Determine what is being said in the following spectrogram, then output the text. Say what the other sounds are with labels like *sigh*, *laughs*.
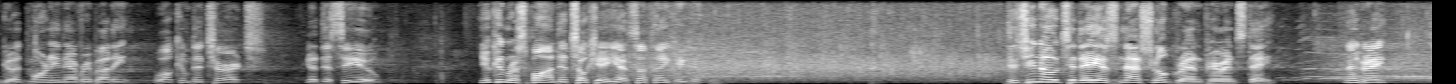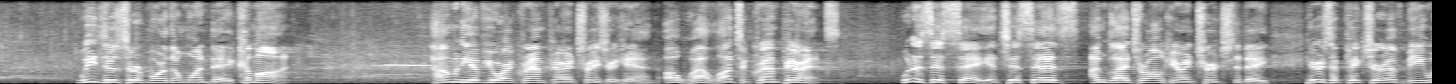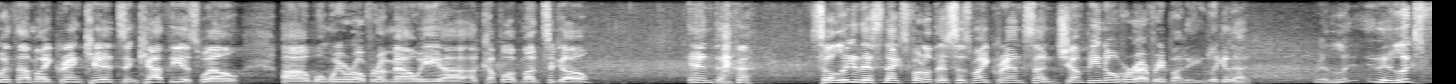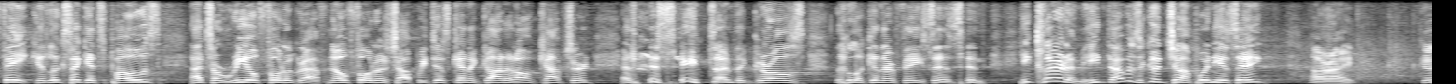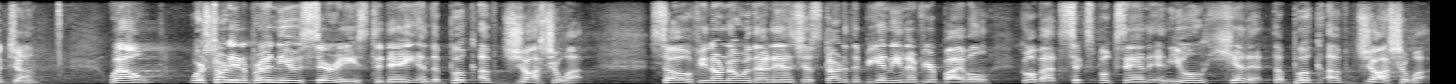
Good morning, everybody. Welcome to church. Good to see you. You can respond. It's okay. Yes, no, thank you. Did you know today is National Grandparents' Day? Isn't that great? We deserve more than one day. Come on. How many of you are grandparents? Raise your hand. Oh, wow, lots of grandparents. What does this say? It just says, I'm glad you're all here in church today. Here's a picture of me with uh, my grandkids and Kathy as well uh, when we were over in Maui uh, a couple of months ago. And *laughs* so look at this next photo. This is my grandson jumping over everybody. Look at that. It looks fake. It looks like it's posed. That's a real photograph, no Photoshop. We just kind of got it all captured. *laughs* At the same time, the girls the look in their faces and he cleared him. He, that was a good jump, wouldn't you say? All right, good jump. Well, we're starting a brand new series today in the book of Joshua. So if you don't know where that is, just start at the beginning of your Bible, go about six books in, and you'll hit it. The book of Joshua.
